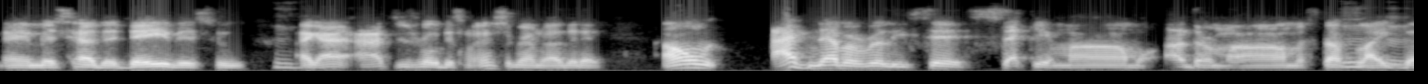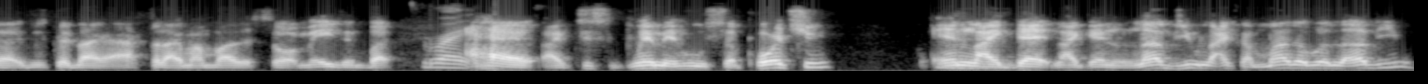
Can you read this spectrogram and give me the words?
named Miss Heather Davis who, Mhm. like, I, I just wrote this on Instagram the other day. I don't, I've never really said second mom or other mom and stuff like Mhm. that, just because like I feel like my mother's so amazing. But right. I had like just women who support you and Mhm. like that, like and love you like a mother would love you.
